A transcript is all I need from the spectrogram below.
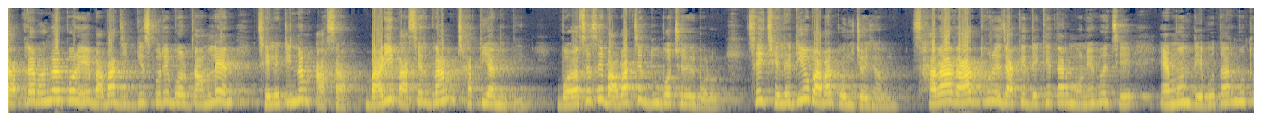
যাত্রা ভাঙার পরে বাবা জিজ্ঞেস করে জানলেন ছেলেটির নাম আসাপ বাড়ি পাশের গ্রাম ছাতিয়ানিতে। বয়সে সে বাবার চেয়ে দু বছরের বড়। সেই ছেলেটিও বাবার পরিচয় জানল। সারা রাত ধরে যাকে দেখে তার মনে হয়েছে এমন দেবতার মতো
